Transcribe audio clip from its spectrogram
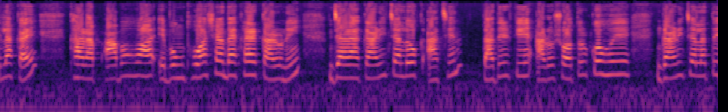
এলাকায় খারাপ আবহাওয়া এবং ধোঁয়াশা দেখার কারণেই যারা গাড়ি চালক আছেন, তাদেরকে আরও সতর্ক হয়ে গাড়ি চালাতে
